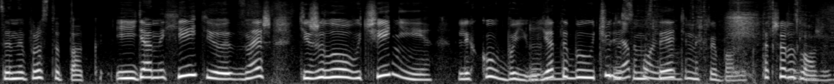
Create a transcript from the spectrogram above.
Це не просто так. І я не хейтю, знаєш, тяжело в ученні, легко в бою. Мгм. Я тебе учу для самостоятельних рибалок. Так що розлажуй.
